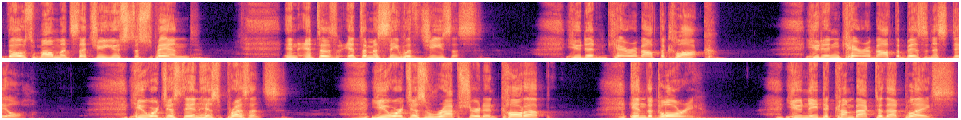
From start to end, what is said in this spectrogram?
Those moments that you used to spend in intimacy with Jesus. You didn't care about the clock. You didn't care about the business deal. You were just in his presence. You were just raptured and caught up in the glory. You need to come back to that place.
